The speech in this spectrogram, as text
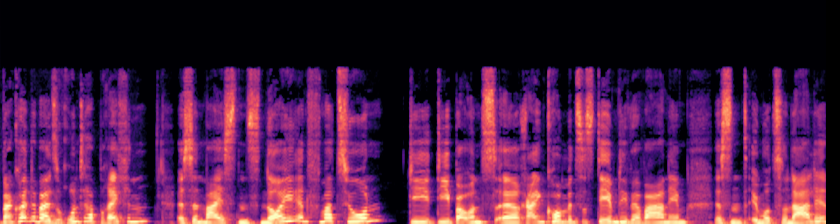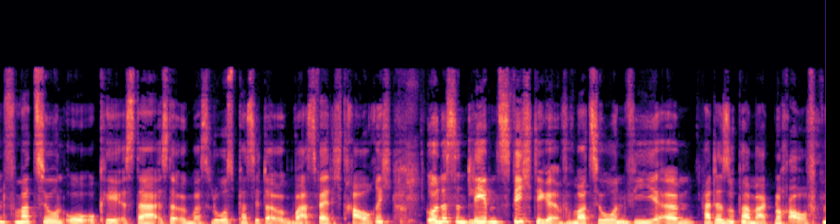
Man könnte mal so runterbrechen. Es sind meistens neue Informationen, die, die bei uns äh, reinkommen ins System, die wir wahrnehmen. Es sind emotionale Informationen. Oh, okay, ist da, ist da irgendwas los? Passiert da irgendwas? Werde ich traurig? Und es sind lebenswichtige Informationen, wie ähm, hat der Supermarkt noch auf?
